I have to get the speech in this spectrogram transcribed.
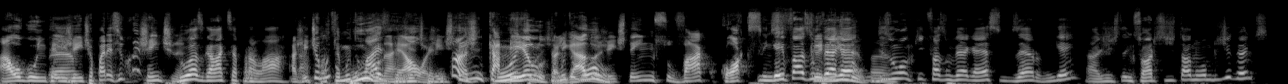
algo inteligente é parecido com a gente, né? duas galáxias pra lá. A tá? gente é Pode muito, ser burro, mais na inteligente real. A gente Não, tem muito, cabelo, a tá gente é muito ligado? A gente tem sovaco, cóccix. Ninguém faz um canino. VHS. Diz um que faz um VHS do zero. Ninguém. A gente tem sorte de estar no ombro de gigantes.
